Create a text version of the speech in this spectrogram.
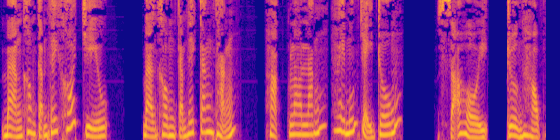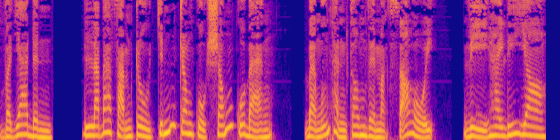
bạn không cảm thấy khó chịu, bạn không cảm thấy căng thẳng, hoặc lo lắng hay muốn chạy trốn. Xã hội, trường học và gia đình là ba phạm trù chính trong cuộc sống của bạn. Bạn muốn thành công về mặt xã hội vì hai lý do.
